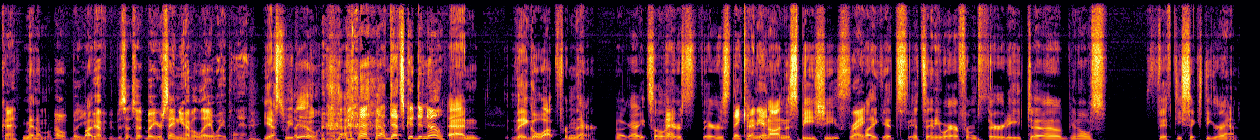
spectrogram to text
Okay, minimum Oh, but you have, so- so- but you're saying you have a layaway plan. yes we do that's good to know. and they go up from there. Okay, so Okay. there's there's They depending get- on the species, Right. Like it's it's anywhere from thirty to you know s- 50, 60 grand.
